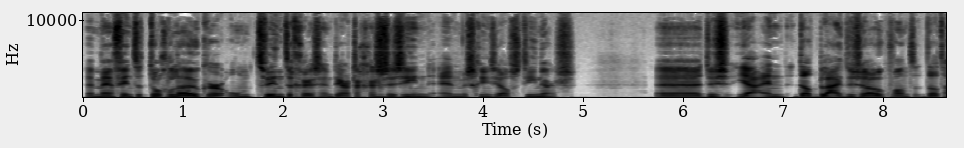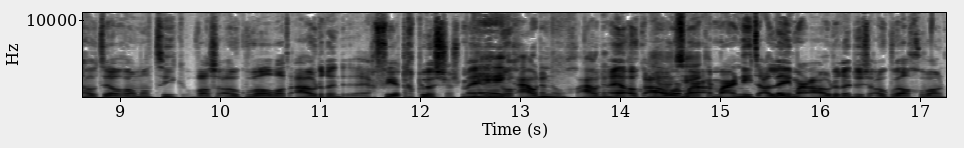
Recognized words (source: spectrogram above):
En men vindt het toch leuker om twintigers en dertigers te zien en misschien zelfs tieners. Eh, dus ja, en dat blijkt dus ook, want dat Hotel Romantiek was ook wel wat ouderen, echt 40-plussers, meen nee, nog. ouder nog. Ouder Eh, nog. ook Ja, ouder, maar, maar niet alleen maar ouderen. Dus ook wel gewoon.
